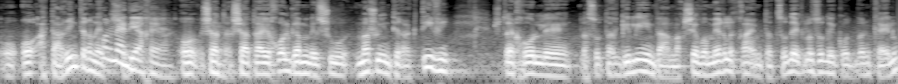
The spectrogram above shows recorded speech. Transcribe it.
או, או אתר אינטרנט. כל מדיה אחרת. או שאתה, שאתה יכול גם באיזשהו, משהו אינטראקטיבי, שאתה יכול אה, לעשות תרגילים, והמחשב אומר לך אם אתה צודק, לא צודק, או דברים כאלו,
